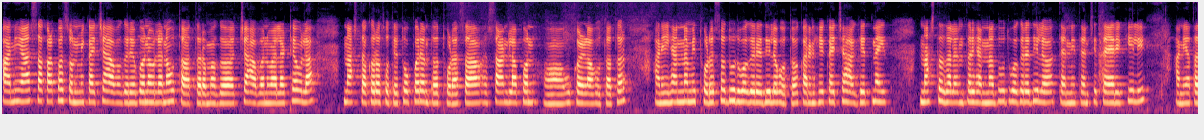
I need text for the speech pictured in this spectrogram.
आणि आज सकाळपासून मी काय चहा वगैरे बनवला नव्हता तर मग चहा बनवायला ठेवला. नाश्ता करत होते. तोपर्यंत थोडासा सांडला पण उकळला होता तर. आणि ह्यांना मी थोडंसं दूध वगैरे दिलं होतं कारण हे काही चहा घेत नाहीत. नाश्ता झाल्यानंतर ह्यांना दूध वगैरे दिलं. त्यांनी त्यांची तयारी केली. आणि आता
